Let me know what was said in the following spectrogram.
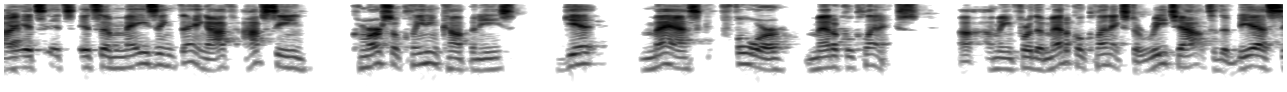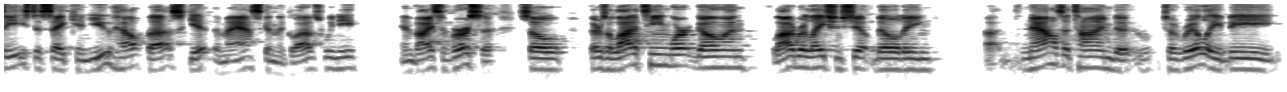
Yeah. Uh, it's it's it's an amazing thing. I've I've seen commercial cleaning companies get masks for medical clinics. Uh, I mean, for the medical clinics to reach out to the BSCs to say, "Can you help us get the mask and the gloves we need?" and vice versa. So there's a lot of teamwork going, a lot of relationship building. Uh, now's the time to to really be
